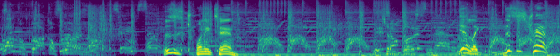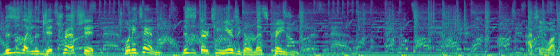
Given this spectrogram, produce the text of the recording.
Waka flocka flame. This is 2010. Bitch, I'm busting at 'em. Yeah, like this is trap. This is like legit trap shit. 2010. This is 13 years ago. That's crazy. i've seen waka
